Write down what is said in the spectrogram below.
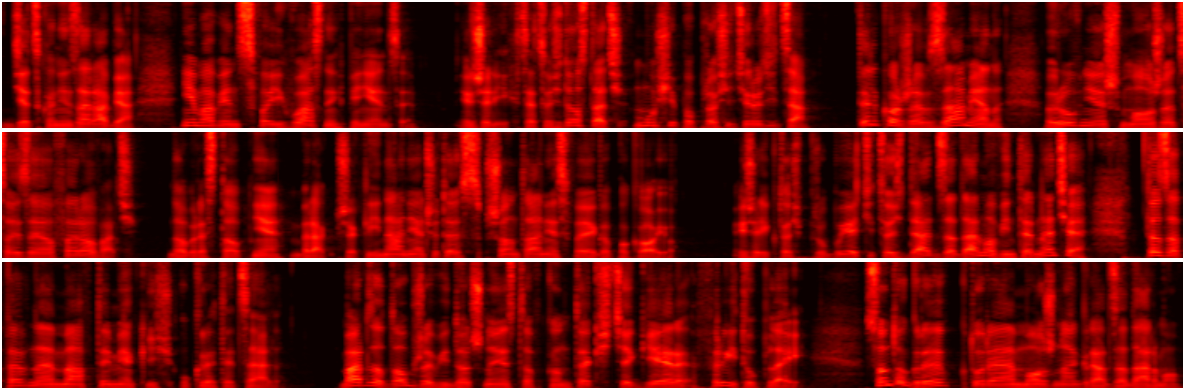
Dziecko nie zarabia, nie ma więc swoich własnych pieniędzy. Jeżeli chce coś dostać, musi poprosić rodzica. Tylko, że w zamian również może coś zaoferować. Dobre stopnie, brak przeklinania, czy też sprzątanie swojego pokoju. Jeżeli ktoś próbuje ci coś dać za darmo w internecie, to zapewne ma w tym jakiś ukryty cel. Bardzo dobrze widoczne jest to w kontekście gier free to play. Są to gry, które można grać za darmo,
